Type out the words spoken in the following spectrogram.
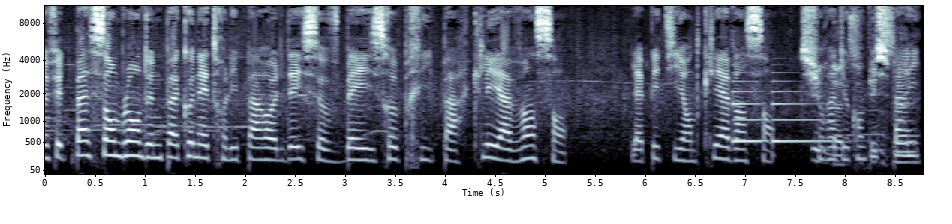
Ne faites pas semblant de ne pas connaître les paroles d'Ace of Base repris par Cléa Vincent, la pétillante Cléa Vincent, sur Radio Campus Paris.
